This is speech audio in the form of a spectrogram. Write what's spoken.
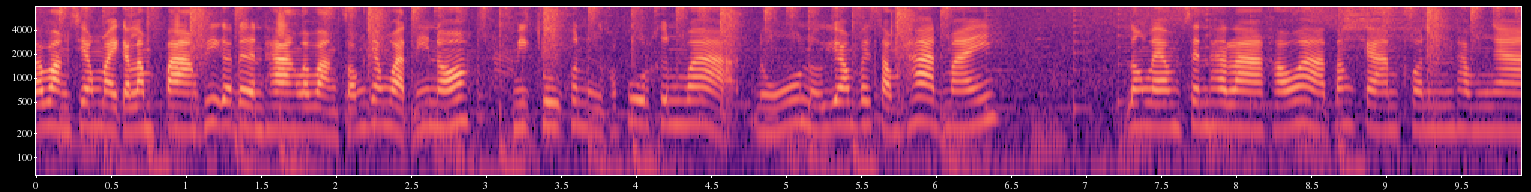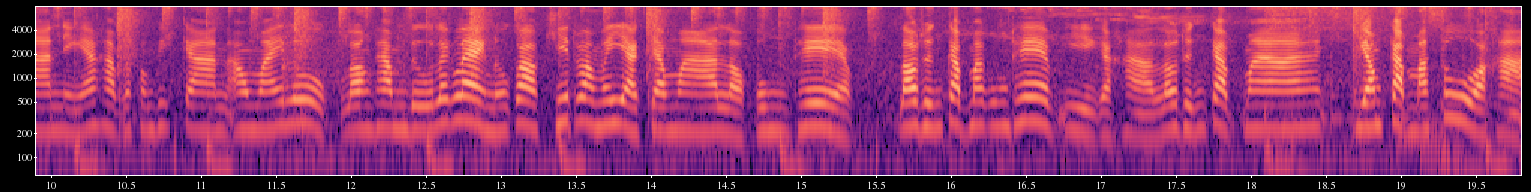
ระหว่างเชียงใหม่กับลำปางพี่ก็เดินทางระหว่างสองจังหวัดนี้เนาะมีครูคนหนึ่งเขาพูดขึ้นว่า หนูหนูยอมไปสัมภาษณ์ไหมโรงแรมเซนทาราเขาอะต้องการคนทำงานอย่างเงี้ยค่ะเป็นคนพิการเอาไหมลูก ลองทำดูแรกๆ หนูก็คิดว่าไม่อยากจะมาหรอกกรุงเทพ เราถึงกลับมากรุงเทพอีกอะค่ะ เราถึงกลับมายอมกลับมาสู้อะค่ะ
